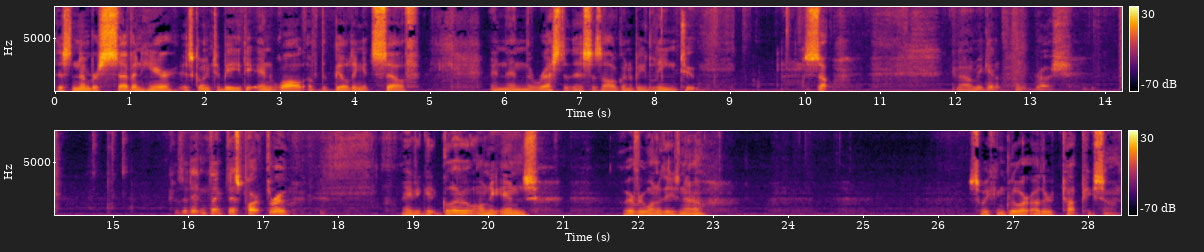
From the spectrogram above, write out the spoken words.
This number seven here is going to be the end wall of the building itself. And then the rest of this is all going to be lean-to. So, now let me get a paintbrush. Because I didn't think this part through. Need to get glue on the ends every one of these now. So we can glue our other top piece on.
